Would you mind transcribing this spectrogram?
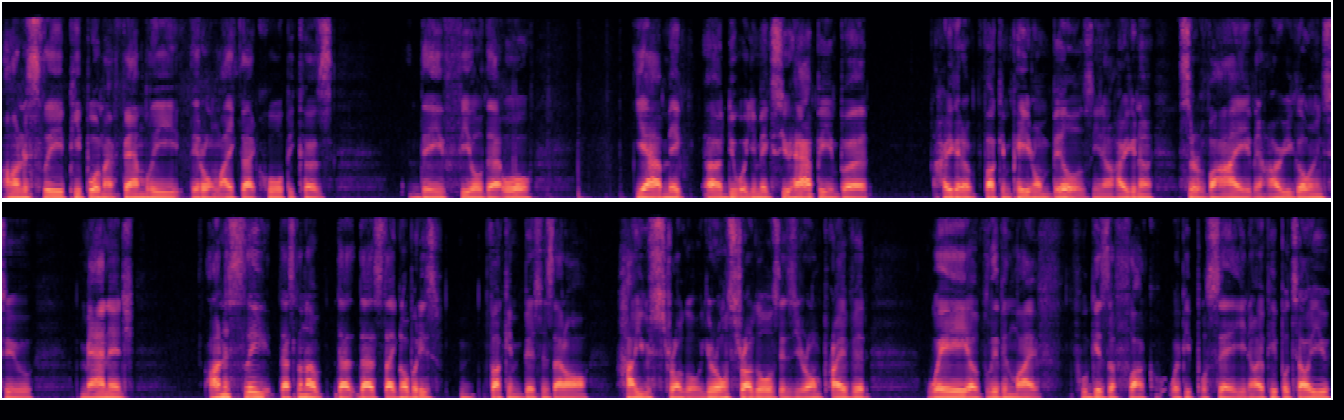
honestly, people in my family they don't like that quote because they feel that well, yeah, make uh, do what you makes you happy, but how are you gonna fucking pay your own bills? You know, how are you gonna survive and how are you going to manage? Honestly, that's not a that that's like nobody's fucking business at all. How you struggle, your own struggles is your own private way of living life. Who gives a fuck what people say? You know, if people tell you,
